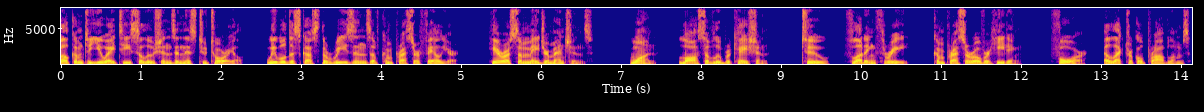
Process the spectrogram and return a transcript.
Welcome to UAT Solutions in this tutorial. We will discuss the reasons of compressor failure. Here are some major mentions. 1. Loss of lubrication. 2. Flooding 3. Compressor overheating. 4. Electrical problems,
